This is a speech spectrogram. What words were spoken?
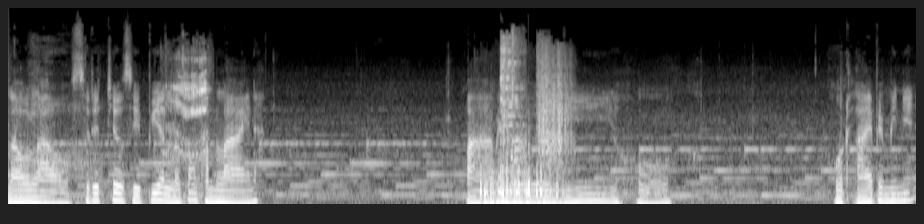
เราเราเซเลเจลซีเปียนเราต้องทำลายนะปาไปเลยนี่โอ้โหโหดร้ายไปไหมเนี่ย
